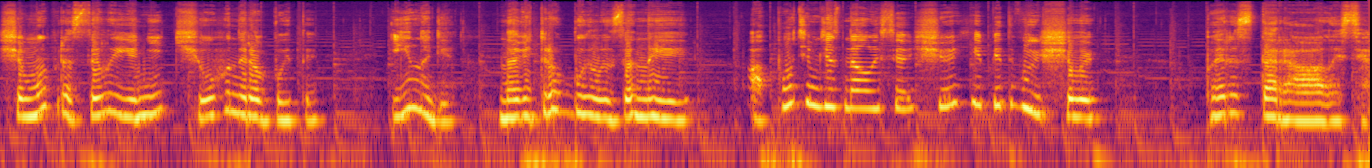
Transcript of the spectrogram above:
що ми просили її нічого не робити. Іноді навіть робили за неї, а потім дізналися, що її підвищили. Перестаралися.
